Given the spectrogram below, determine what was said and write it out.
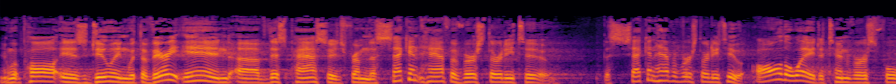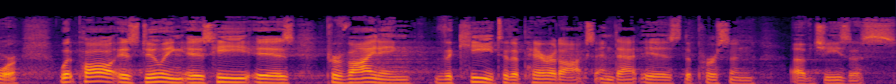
And what Paul is doing with the very end of this passage from the second half of verse 32, the second half of verse 32, all the way to 10 verse 4, what Paul is doing is he is providing the key to the paradox, and that is the person of Jesus.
